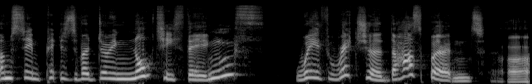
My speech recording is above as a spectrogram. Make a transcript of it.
I'm seeing pictures of her doing naughty things with Richard, the husband. Uh.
